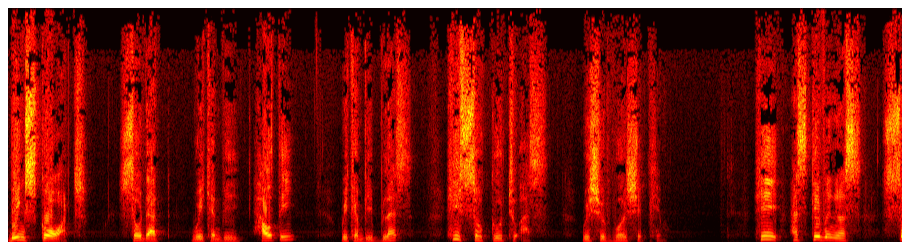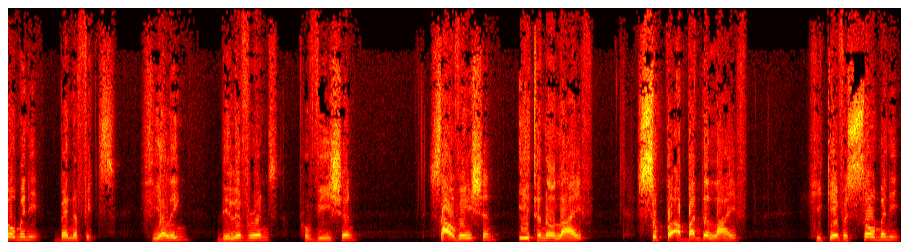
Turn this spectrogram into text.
being scourged, so that we can be healthy, we can be blessed. He's so good to us. We should worship Him. He has given us so many benefits healing, deliverance, provision, salvation, eternal life, superabundant life. He gave us so many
